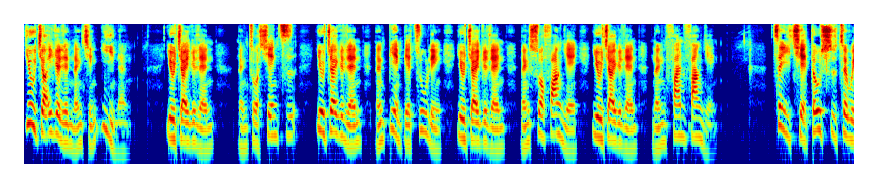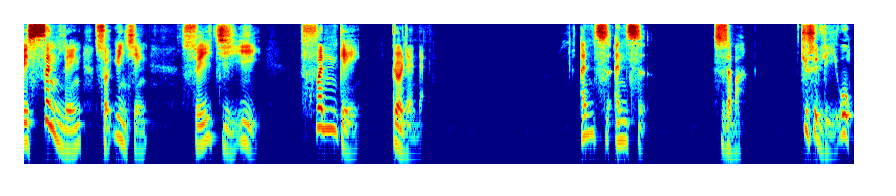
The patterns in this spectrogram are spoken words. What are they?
又叫一个人能行异能，又叫一个人能做先知，又叫一个人能辨别诸灵，又叫一个人能说方言，又叫一个人能翻方言。这一切都是这位圣灵所运行，随己意分给个人的恩赐。恩赐是什么？就是礼物，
